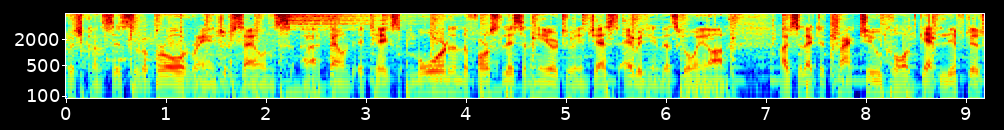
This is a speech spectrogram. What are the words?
which consists of a broad range of sounds, and I found it takes more than the first listen here to ingest everything that's going on. I've selected track two called Get Lifted,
